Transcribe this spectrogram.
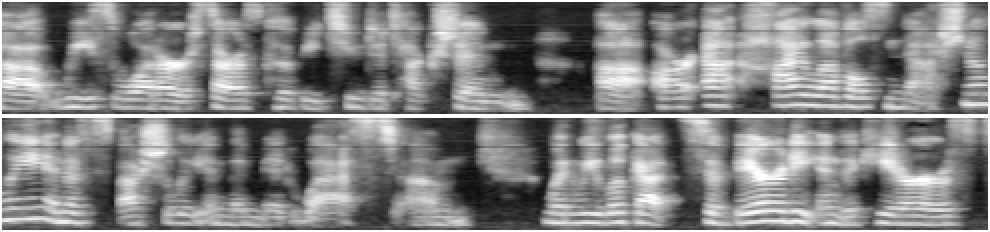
uh, wastewater SARS-CoV-2 detection uh, are at high levels nationally and especially in the Midwest. Um, when we look at severity indicators,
